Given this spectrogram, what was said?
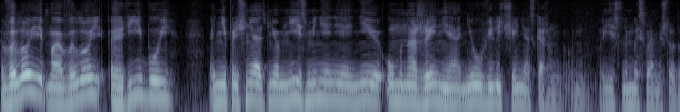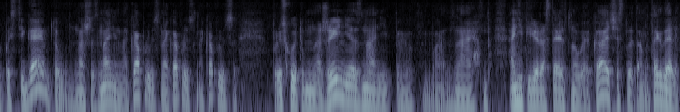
велой, велой рибуй не причиняет в нем ни изменения, ни умножения, ни увеличения, скажем, если мы с вами что-то постигаем, то наши знания накапливаются, накапливаются, накапливаются, происходит умножение знаний, э, они перерастают в новое качество там, и так далее.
